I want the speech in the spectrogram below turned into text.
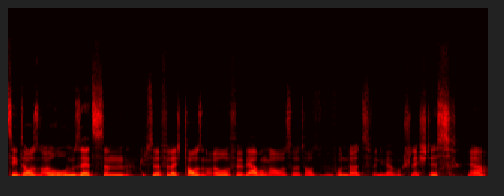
10.000 Euro umsetzt, dann gibst du da vielleicht 1.000 Euro für Werbung aus oder 1.500, wenn die Werbung schlecht ist. Ja,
